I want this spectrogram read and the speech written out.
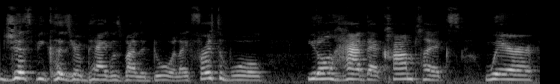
just because your bag was by the door. Like, first of all, you don't have that complex where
